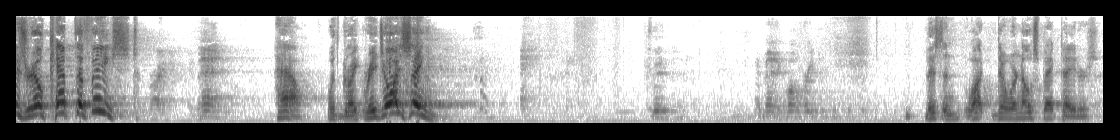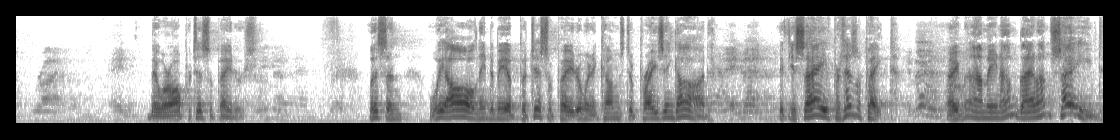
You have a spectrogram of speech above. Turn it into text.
Israel kept the feast. How? With great rejoicing. Listen, what? There were no spectators. They were all participators. Listen, we all need to be a participator when it comes to praising God. If you say, participate. Amen. I mean, I'm glad I'm saved.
